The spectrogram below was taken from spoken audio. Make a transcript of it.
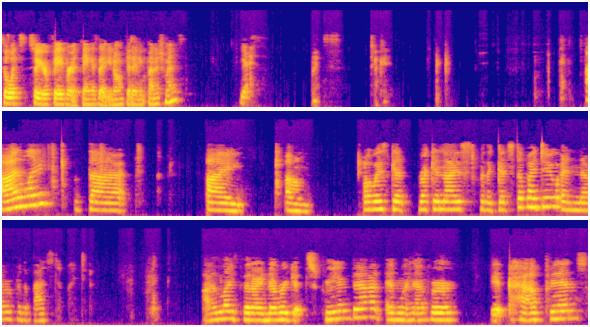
So what's so your favorite thing is that you don't get any punishments? Yes. Nice. Okay. I like that I um always get recognized for the good stuff I do and never for the bad stuff. I like that I never get screamed at and whenever it happens,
